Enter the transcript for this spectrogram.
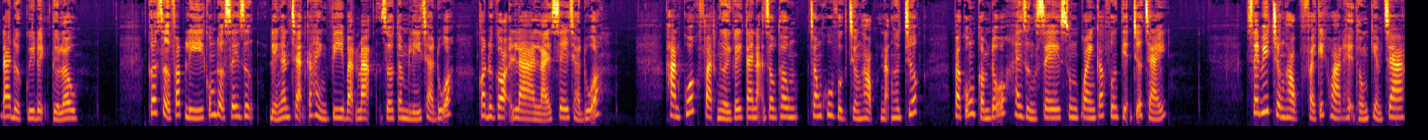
đã được quy định từ lâu. Cơ sở pháp lý cũng được xây dựng để ngăn chặn các hành vi bạn mạng do tâm lý trả đũa, còn được gọi là lái xe trả đũa. Hàn Quốc phạt người gây tai nạn giao thông trong khu vực trường học nặng hơn trước và cũng cấm đỗ hay dừng xe xung quanh các phương tiện chữa cháy. Xe buýt trường học phải kích hoạt hệ thống kiểm tra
